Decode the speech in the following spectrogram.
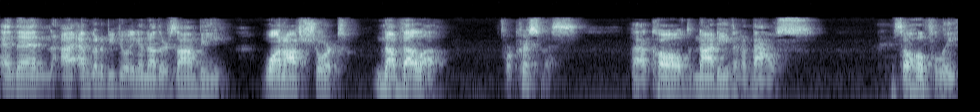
And then I, I'm going to be doing another zombie one-off short novella for Christmas uh, called Not Even a Mouse. So hopefully,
